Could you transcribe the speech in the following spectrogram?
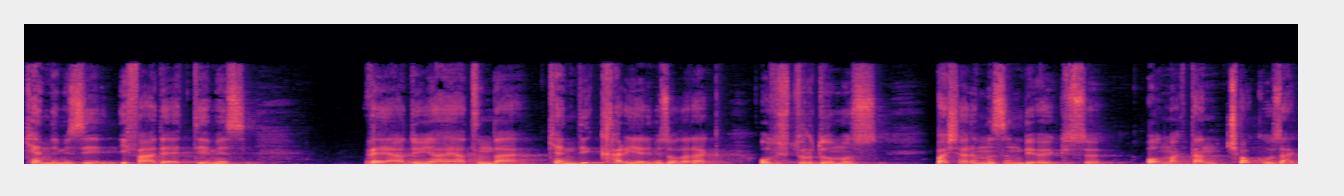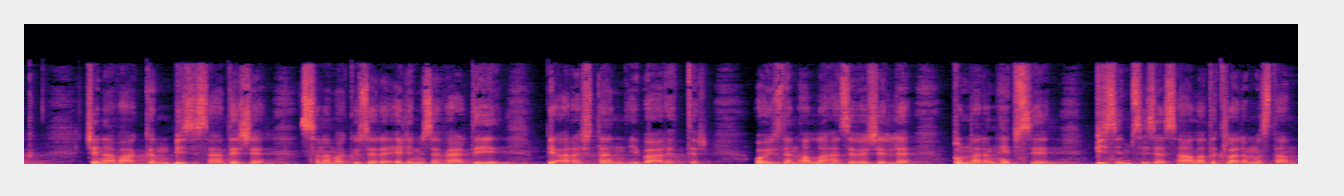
kendimizi ifade ettiğimiz veya dünya hayatında kendi kariyerimiz olarak oluşturduğumuz başarımızın bir öyküsü olmaktan çok uzak, Cenab-ı Hakk'ın bizi sadece sınamak üzere elimize verdiği bir araçtan ibarettir. O yüzden Allah Azze ve Celle bunların hepsi bizim size sağladıklarımızdan,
